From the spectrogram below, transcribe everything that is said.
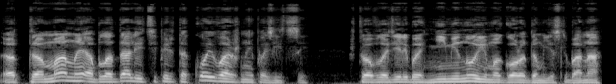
Оттаманы обладали теперь такой важной позицией, что овладели бы неминуемо городом, если бы она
